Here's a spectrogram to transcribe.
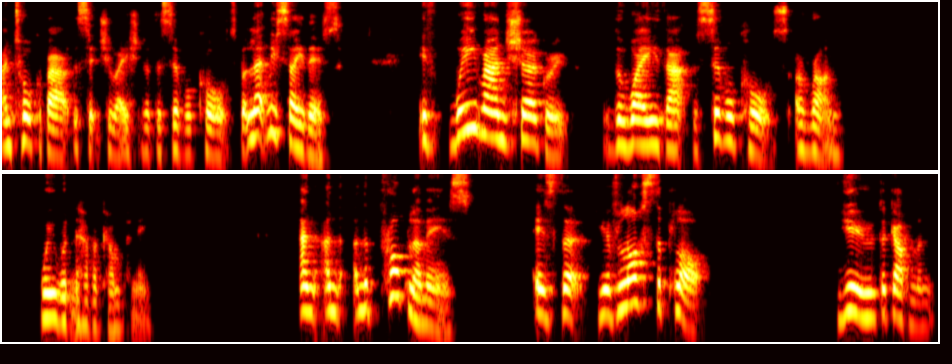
and talk about the situation of the civil courts. But let me say this if we ran Shergroup the way that the civil courts are run, we wouldn't have a company. And, and, and the problem is, is that you've lost the plot, you, the government,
